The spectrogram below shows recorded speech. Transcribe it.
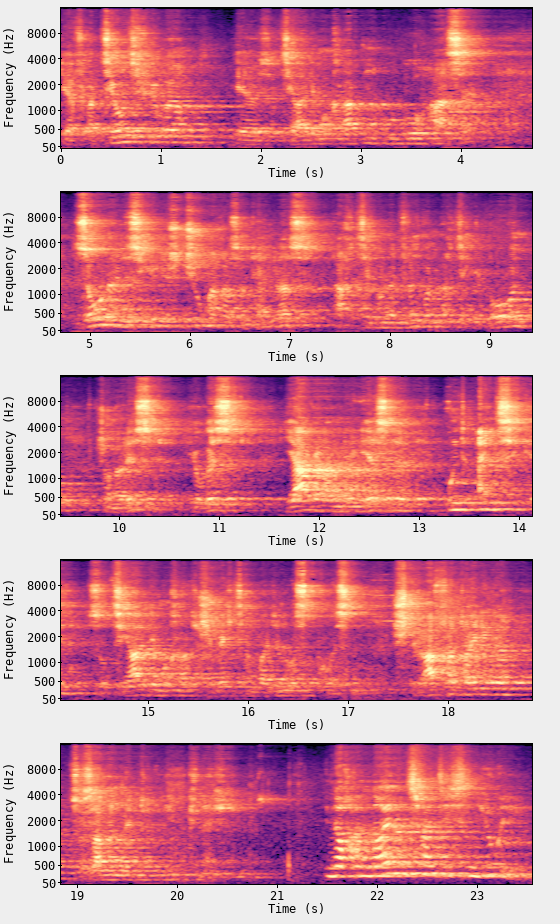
der Fraktionsführer der Sozialdemokraten Hugo Haase, Sohn eines jüdischen Schuhmachers und Händlers, 1885 geboren, Journalist, Jurist, jahrelang der erste und einzige sozialdemokratische Rechtsanwalt in Ostpreußen, Strafverteidiger zusammen mit Liebknecht. Noch am 29. Juli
